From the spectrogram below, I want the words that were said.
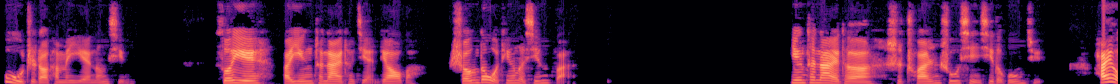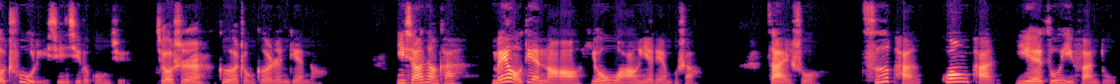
不知道他们也能行，所以把 Internet 剪掉吧，省得我听了心烦。Internet 是传输信息的工具，还有处理信息的工具，就是各种个人电脑。你想想看，没有电脑，有网也连不上。再说，磁盘、光盘也足以贩毒，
